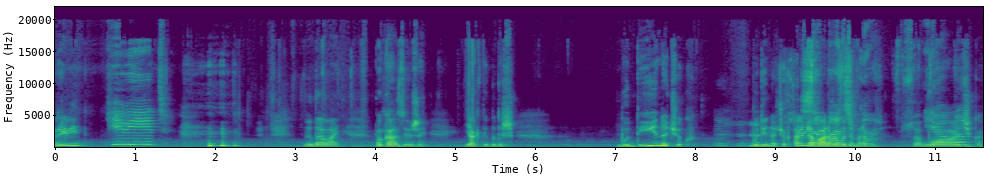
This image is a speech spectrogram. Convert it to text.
Привіт! Привіт! Ну давай, показуй вже, як ти будеш будиночок. Будиночок, так? Для Барби Собачка. будемо робити. Собачка.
